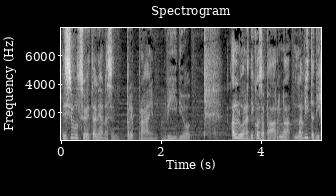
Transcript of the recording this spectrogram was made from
distribuzione italiana sempre Prime Video. Allora, di cosa parla? La vita di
